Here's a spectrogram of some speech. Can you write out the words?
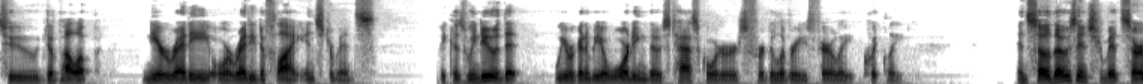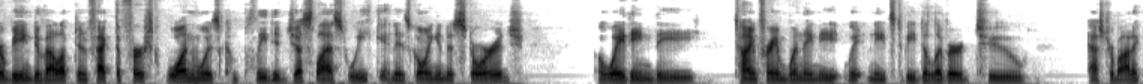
to develop near ready or ready to fly instruments because we knew that we were going to be awarding those task orders for deliveries fairly quickly. And so those instruments are being developed. In fact, the first one was completed just last week and is going into storage, awaiting the time frame when they need it needs to be delivered to Astrobotic.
